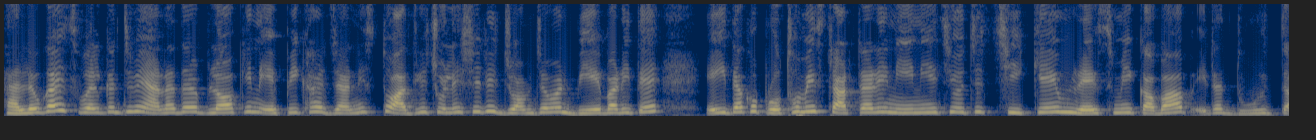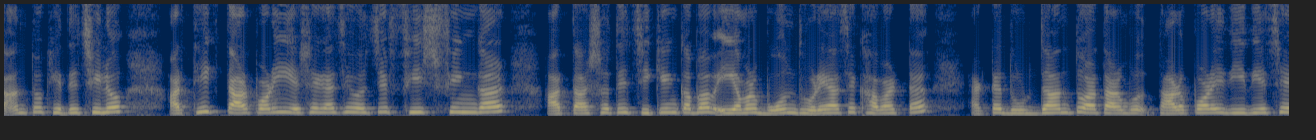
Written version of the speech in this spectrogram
Hello guys welcome to me another vlog in এপিকার জানিস তো আজকে চলে এসেছি জমজমান বিয়ে বাড়িতে। এই দেখো প্রথমেই স্টার্টারে নিয়ে নিয়েছি হচ্ছে চিকেন রেশমি কাবাব। এটা দুর্দান্ত খেতে ছিল। আর ঠিক তারপরেই এসে গেছে হচ্ছে ফিশ ফিঙ্গার আর তার সাথে চিকেন কাবাব। এই আমার বোন ধরে আছে খাবারটা। একটা দুর্দান্ত। আর তার তারপরে দিয়ে দিয়েছে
